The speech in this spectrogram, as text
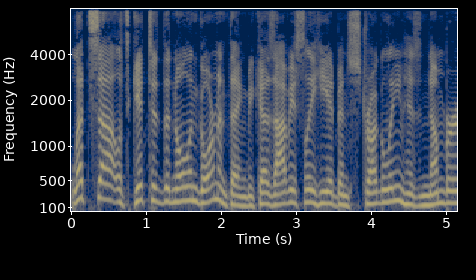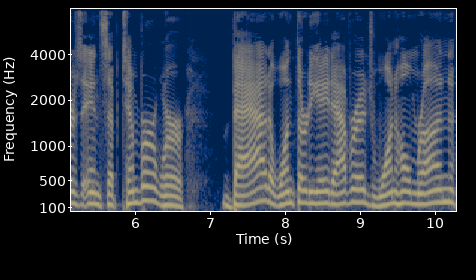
Let's uh, let's get to the Nolan Gorman thing because obviously he had been struggling. His numbers in September were bad: a 138 average, one home run,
